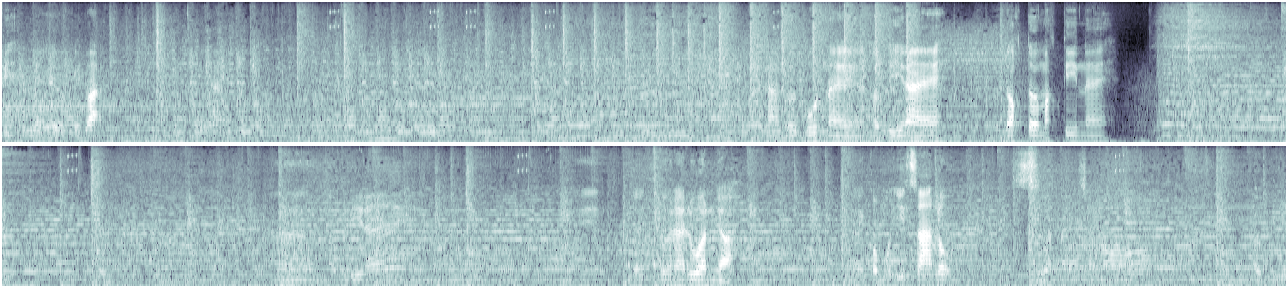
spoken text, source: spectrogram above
bị lỗi ở cái đoạn làm đôi bút này hợp lý này. Dr. Martin này. Này luôn nhở đây, có một ít da lộ sườn này cho nó hợp lý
